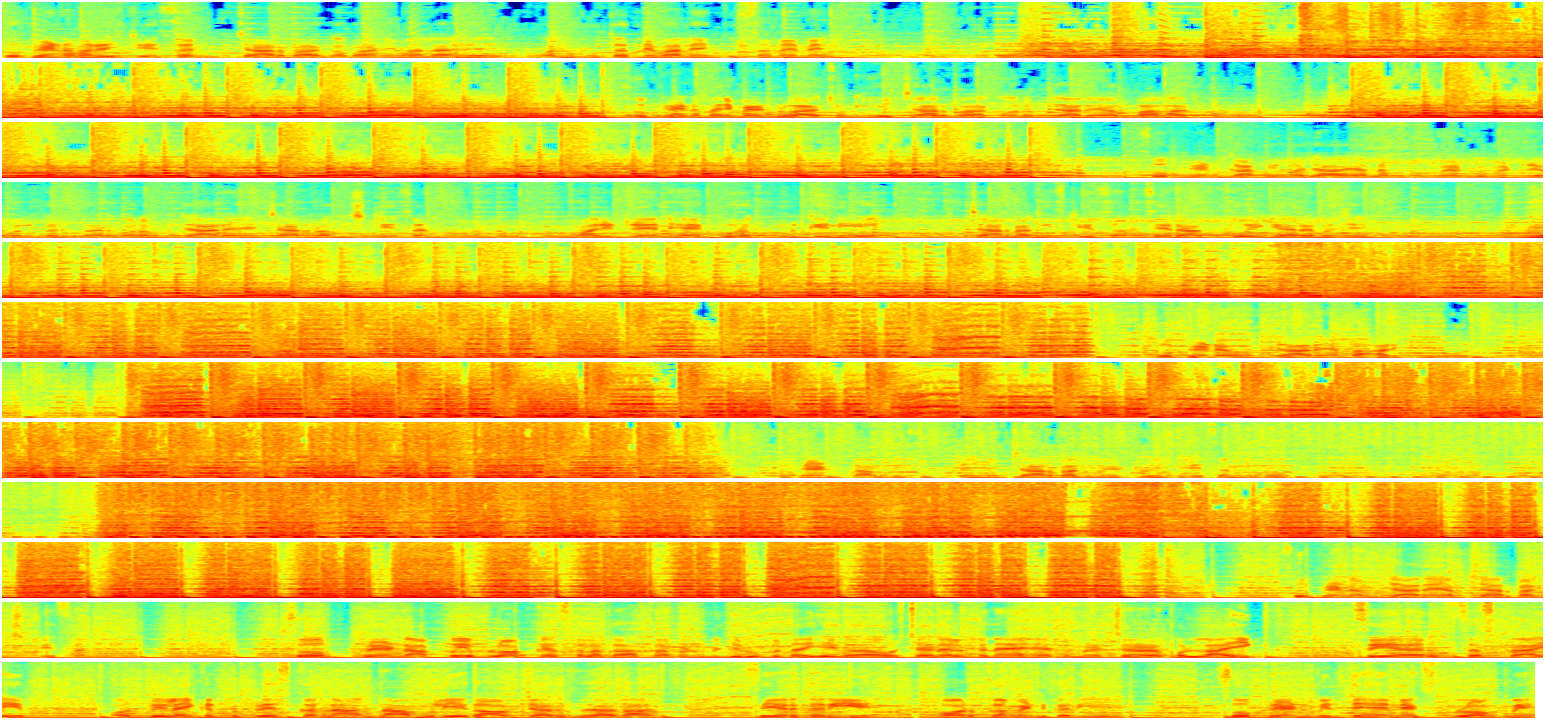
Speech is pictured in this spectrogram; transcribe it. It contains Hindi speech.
तो फ्रेंड हमारा स्टेशन चार बाग अब आने वाला है और हम उतरने वाले हैं कुछ समय में। तो फ्रेंड हमारी मेट्रो आ चुकी है चार बाग और अब जा रहे हैं अब बाहर। सो फ्रेंड काफ़ी मज़ा आया लखनऊ मेट्रो में ट्रेवल कर कर और हम जा रहे हैं चार बाग स्टेशन हमारी ट्रेन है गोरखपुर के लिए, चार बाग स्टेशन से रात को ग्यारह बजे। तो फ्रेंड हम जा रहे हैं बाहर की ओर। फ्रेंड्स, आप देख सकते हैं चार बाग मेट्रो स्टेशन को। फ्रेंड हम जा रहे हैं अब चार बाग स्टेशन सो फ्रेंड आपको ये ब्लॉग कैसा लगा? कमेंट में ज़रूर बताइएगा. और चैनल पर नए हैं तो मेरे चैनल को लाइक शेयर सब्सक्राइब और बेल आइकन पर प्रेस करना ना भूलिएगा और ज़्यादा से ज़्यादा शेयर करिए और कमेंट करिए. सो फ्रेंड मिलते हैं नेक्स्ट ब्लॉग में.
